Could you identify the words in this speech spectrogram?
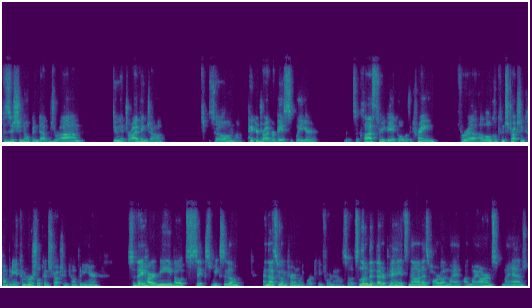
position opened up, um, doing a driving job. So I'm a picker driver, basically. You're it's a class three vehicle with a crane for a, a local construction company, a commercial construction company here. So they hired me about six weeks ago, and that's who I'm currently working for now. So it's a little bit better pay. It's not as hard on my on my arms, my hands,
